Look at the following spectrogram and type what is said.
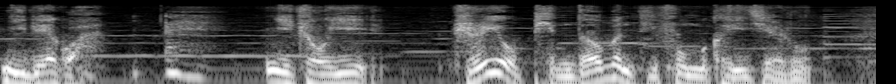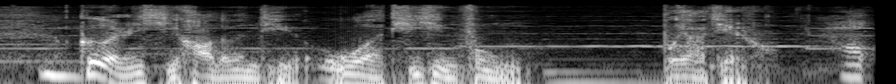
你别管。哎，你注意，只有品德问题，父母可以介入；个人喜好的问题，我提醒父母不要介入。哎，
